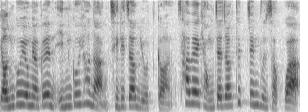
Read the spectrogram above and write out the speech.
연구 용역은 인구 현황, 지리적 요건, 사회 경제적 특징 분석과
